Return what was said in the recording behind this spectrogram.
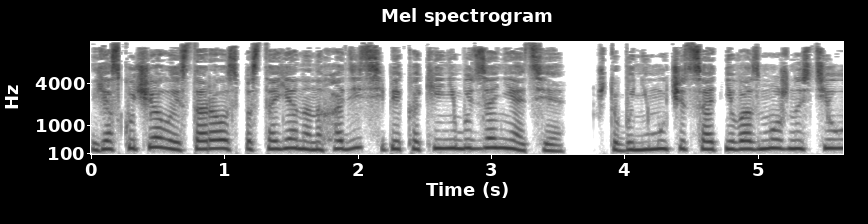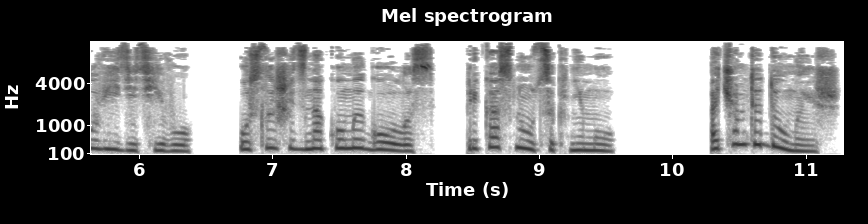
Я скучала и старалась постоянно находить себе какие-нибудь занятия, чтобы не мучиться от невозможности увидеть его, услышать знакомый голос, прикоснуться к нему. «О чем ты думаешь?»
